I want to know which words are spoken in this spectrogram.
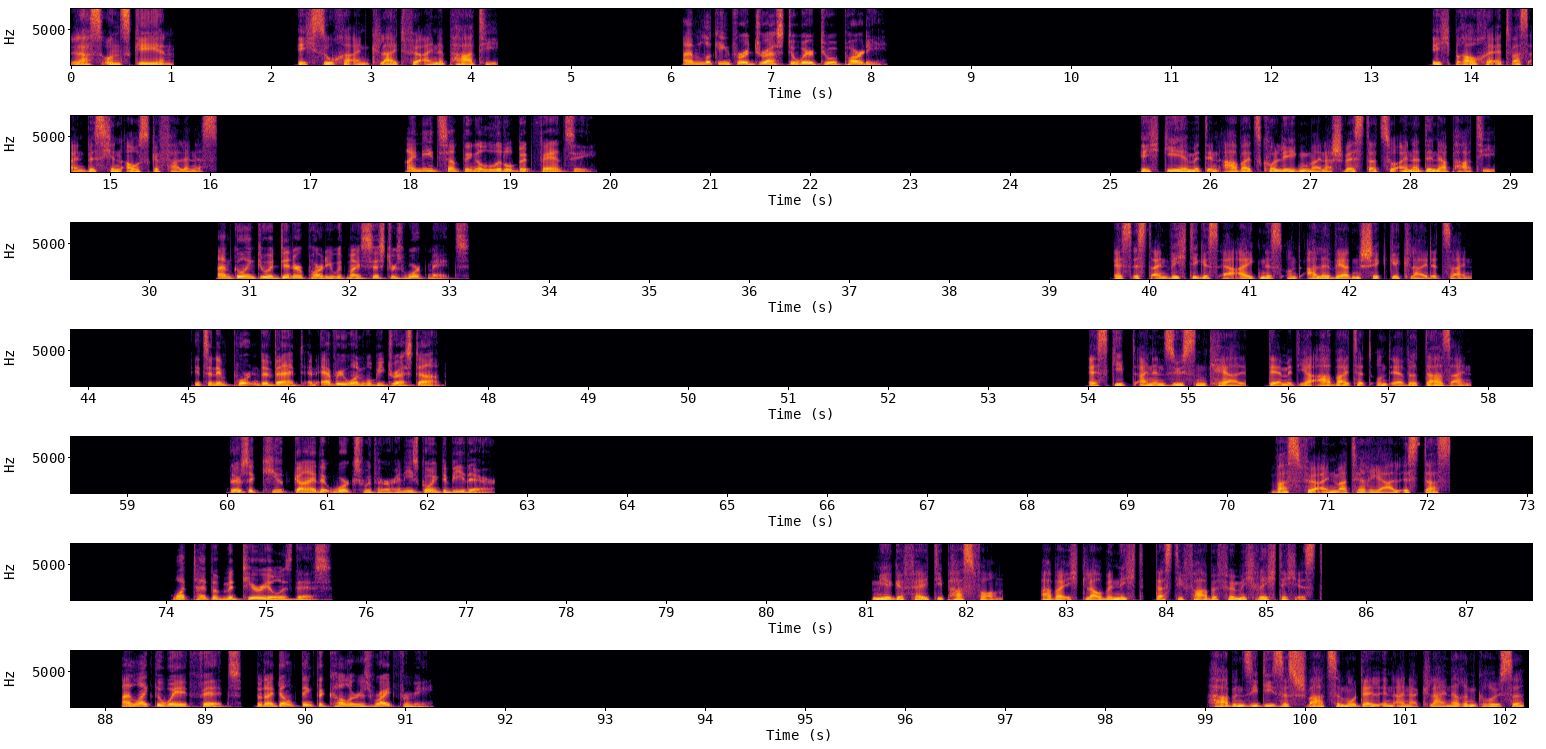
Lass uns gehen. Ich suche ein Kleid für eine Party. I'm looking for a dress to wear to a party. Ich brauche etwas ein bisschen Ausgefallenes. I need something a little bit fancy. Ich gehe mit den Arbeitskollegen meiner Schwester zu einer Dinnerparty. I'm going to a dinner party with my sister's workmates. Es ist ein wichtiges Ereignis und alle werden schick gekleidet sein. It's an important event and everyone will be dressed up. Es gibt einen süßen Kerl, der mit ihr arbeitet und er wird da sein. There's a cute guy that works with her and he's going to be there. Was für ein Material ist das? What type of material is this? Mir gefällt die Passform. Aber ich glaube nicht, dass die Farbe für mich richtig ist. I like the way it fits, but I don't think the color is right for me. Haben Sie dieses schwarze Modell in einer kleineren Größe?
